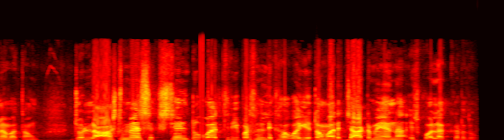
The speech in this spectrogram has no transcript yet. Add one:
मैं बताऊँ। जो लास्ट में sixteen two by three percent लिखा हुआ ये तो हमारे चार्ट में है ना, इसको अलग कर दो।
